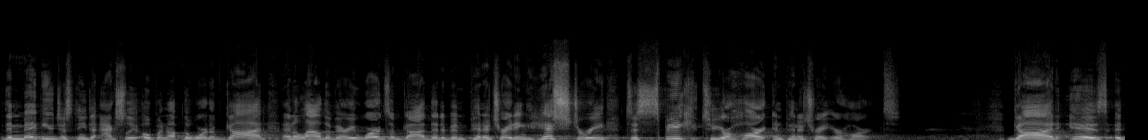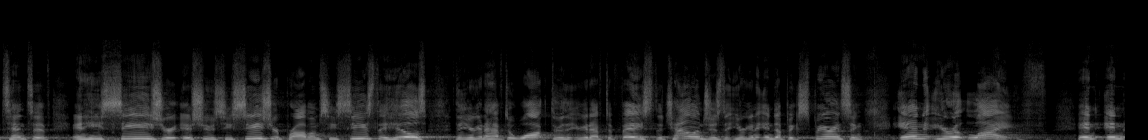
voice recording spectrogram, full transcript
then maybe you just need to actually open up the Word of God and allow the very words of God that have been penetrating history to speak to your heart and penetrate your heart. God is attentive and He sees your issues, He sees your problems, He sees the hills that you're gonna have to walk through, that you're gonna have to face, the challenges that you're gonna end up experiencing in your life. And, and,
